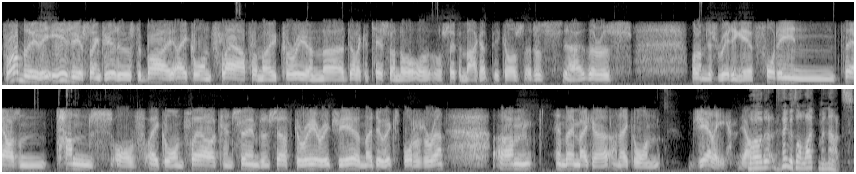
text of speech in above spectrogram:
Probably the easiest thing for you to do is to buy acorn flour from a Korean uh, delicatessen or, or, or supermarket because it is, you know, there is, what I'm just reading here, 14,000 tons of acorn flour consumed in South Korea each year, and they do export it around. Um, and they make a, an acorn jelly. Well, the, the thing is, I like my nuts,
